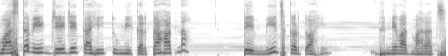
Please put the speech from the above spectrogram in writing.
वास्तविक जे जे काही तुम्ही करता आहात ना ते मीच करतो आहे. धन्यवाद महाराज.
